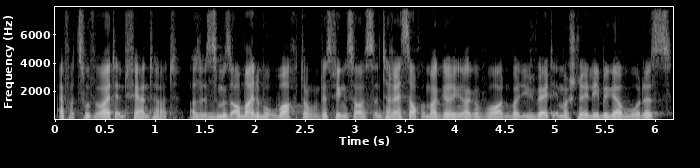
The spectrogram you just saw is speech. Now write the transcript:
einfach zu weit entfernt hat. Also ist zumindest auch meine Beobachtung. Und deswegen ist auch das Interesse auch immer geringer geworden, weil die Welt immer schnelllebiger wurde. Es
